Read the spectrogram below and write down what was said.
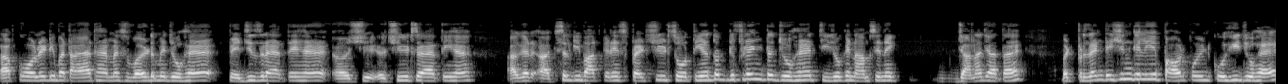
आपको ऑलरेडी बताया था एमएस वर्ड में जो है पेजेस रहते हैं शीट्स रहती हैं। अगर एक्सेल की बात करें स्प्रेडशीट्स होती हैं तो डिफरेंट जो है चीज़ों के नाम से इन्हें जाना जाता है बट प्रेजेंटेशन के लिए पावर पॉइंट को ही जो है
